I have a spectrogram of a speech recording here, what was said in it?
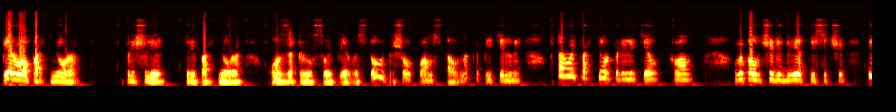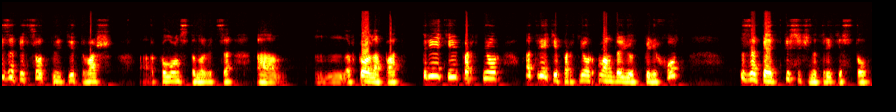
Первого партнера пришли три партнера. Он закрыл свой первый стол и пришел к вам, стал накопительный. Второй партнер прилетел к вам. Вы получили 2000 и за 500 летит ваш а, клон, становится а, в клонопад. Третий партнер, а третий партнер вам дает переход за 5000 на третий стол.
